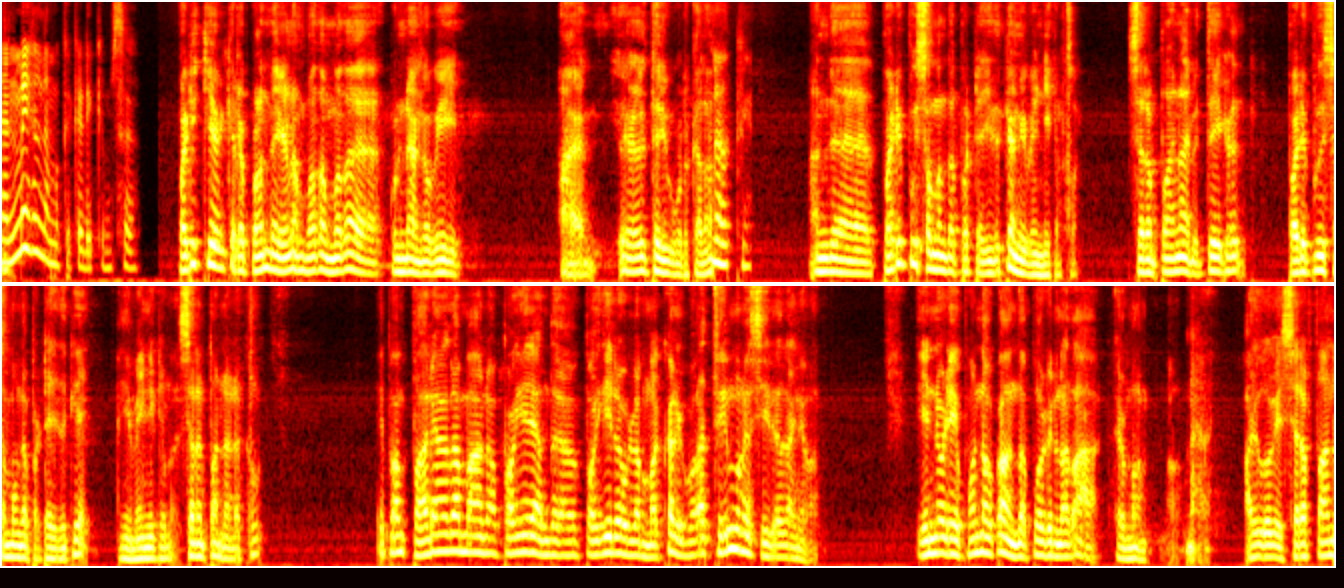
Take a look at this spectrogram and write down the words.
நன்மைகள் நமக்கு கிடைக்கும் சார் படிக்க வைக்கிற குழந்தைகளை முத முத கொண்டு அங்கே போய் எழுத்தறிவு கொடுக்கலாம். அந்த படிப்பு சம்மந்தப்பட்ட இதுக்கு அங்கே வேண்டிக்கலாம். சிறப்பான வித்தைகள் படிப்பு சம்மந்தப்பட்ட இதுக்கு அங்கே வேண்டிக்கலாம். சிறப்பாக நடக்கும். இப்போ பலவிதமான பகுதியில் அந்த பகுதியில் உள்ள மக்கள் கூட திருமணம் செய்ததாங்க என்னுடைய பொண்ணுக்கும் அந்த கோவிலில் தான் திருமணம். அது ஒரு சிறப்பான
